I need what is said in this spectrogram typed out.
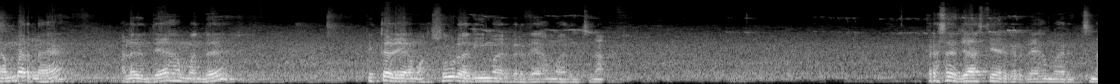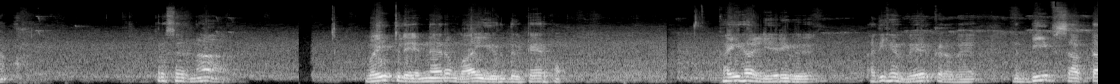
சம்மரில் அல்லது தேகம் வந்து பித்த தேகமாக சூடு அதிகமாக இருக்கிற தேகமாக இருந்துச்சுன்னா ப்ரெஷர் ஜாஸ்தியாக இருக்கிற தேகமாக இருந்துச்சுன்னா ப்ரெஷர்னால் வயிற்றில் எந்நேரம் வாய் இருந்துக்கிட்டே இருக்கும். கைகால் எரிவு அதிகம் வேர்க்கிறது இந்த பீஃப் சாப்பிட்டா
